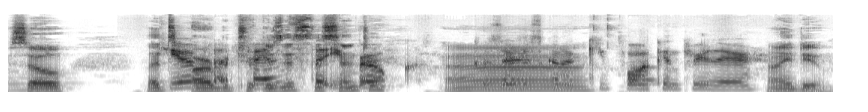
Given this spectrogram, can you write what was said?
So let's Do you have that arbitrate. Is this the fence that you center? Because they're just Uh, gonna keep walking through there. I do.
